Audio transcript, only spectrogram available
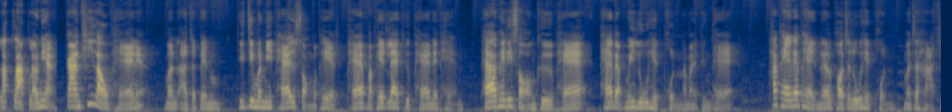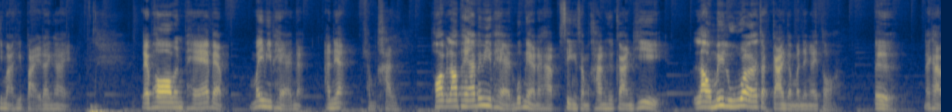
หลักๆแล้วเนี่ยการที่เราแพ้เนี่ยมันอาจจะเป็นจริงๆมันมีแพ้อยู่สองประเภท แพ้ประเภทแรกคือแพ้ในแผน แพ้ประเภทที่สองคือแพ้แพ้แบบไม่รู้เหตุผลทำไมถึงแพ้ ถ้าแพ้ในแผนพอจะรู้เหตุผลมันจะหาที่มาที่ไปได้ง่าย แต่พอมันแพ้แบบไม่มีแผนน่ะอันเนี้ย สำคัญ พอเราแพ้ไม่มีแผนปุ๊บเนี่ยนะครับ สิ่งสำคัญคือการที่เราไม่รู้ว่าเราจะจัดการกับมันยังไงต่อ เออนะครับ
